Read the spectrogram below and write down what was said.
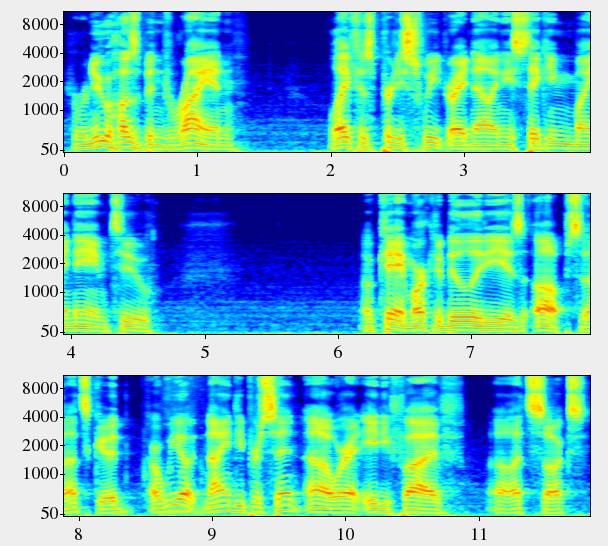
Her new husband, Ryan. Life is pretty sweet right now, and he's taking my name, too. Okay, marketability is up, so that's good. Are we at 90%? Oh, we're at 85. Oh, that sucks.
